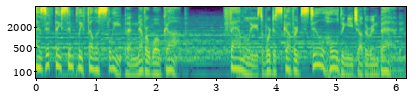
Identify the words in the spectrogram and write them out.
as if they simply fell asleep and never woke up. Families were discovered still holding each other in bed.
